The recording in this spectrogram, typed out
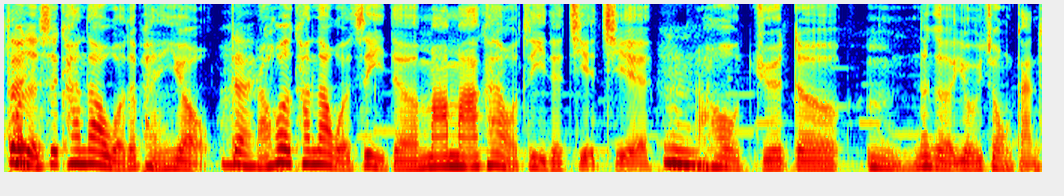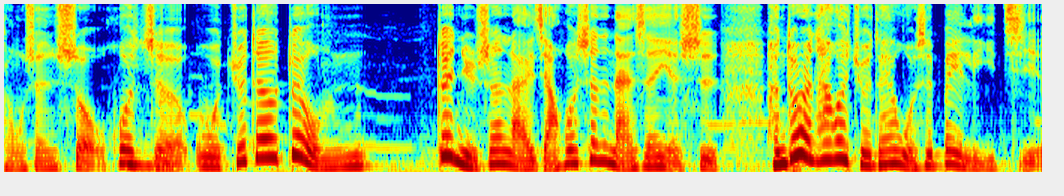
或者是看到我的朋友，对，然后看到我自己的妈妈，看到我自己的姐姐，嗯，然后觉得嗯，那个有一种感同身受，或者我觉得对我们。对女生来讲，或甚至男生也是，很多人他会觉得，哎，我是被理解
